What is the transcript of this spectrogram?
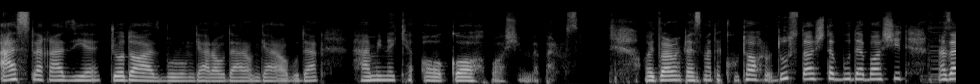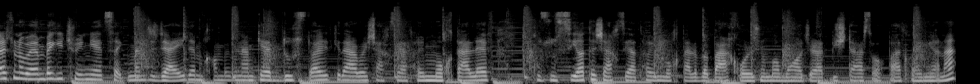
اصل قضیه جدا از برونگرا و درونگرا بودن همینه که آگاه باشیم به پروسه. امیدوارم این قسمت کوتاه رو دوست داشته بوده باشید. نظرتون رو بهم بگید چون این یه segment جدیده. می‌خوام ببینم که دوست دارید که درباره شخصیت های مختلف خصوصیات شخصیت های مختلف و برخوردشون با مهاجرت بیشتر صحبت کنیم یا نه.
